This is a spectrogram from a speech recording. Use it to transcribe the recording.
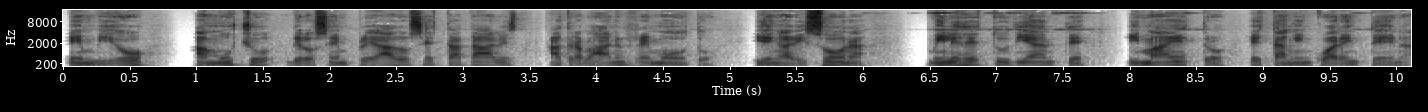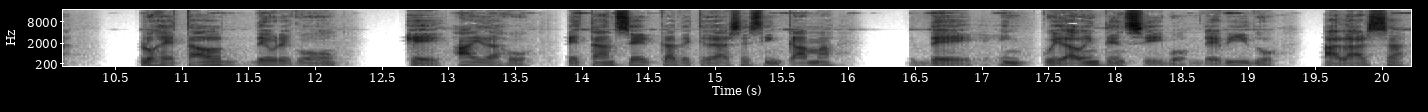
envió a muchos de los empleados estatales a trabajar en remoto y en Arizona miles de estudiantes y maestros están en cuarentena. Los estados de Oregón e Idaho están cerca de quedarse sin cama de cuidado intensivo debido al alza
